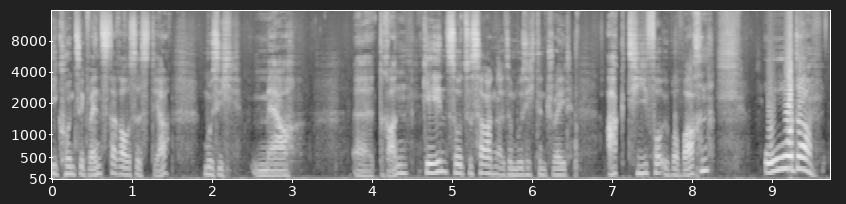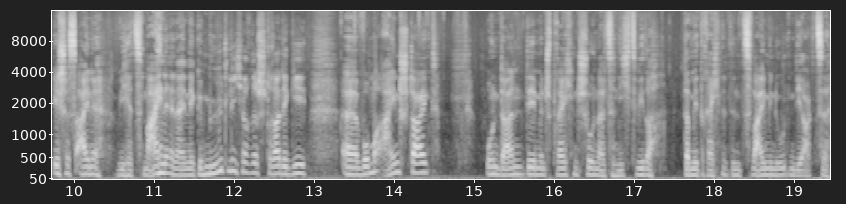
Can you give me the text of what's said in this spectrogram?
die Konsequenz daraus ist. Ja? Muss ich mehr äh, dran gehen sozusagen, also muss ich den Trade aktiver überwachen. Oder ist es eine, wie jetzt meine, eine gemütlichere Strategie, äh, wo man einsteigt und dann dementsprechend schon also nicht wieder damit rechnet, in zwei Minuten die Aktie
